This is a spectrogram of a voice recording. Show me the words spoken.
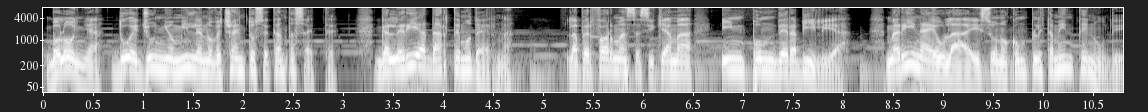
Bologna, 2 giugno 1977. Galleria d'arte moderna. La performance si chiama Imponderabilia. Marina e Ulai sono completamente nudi.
